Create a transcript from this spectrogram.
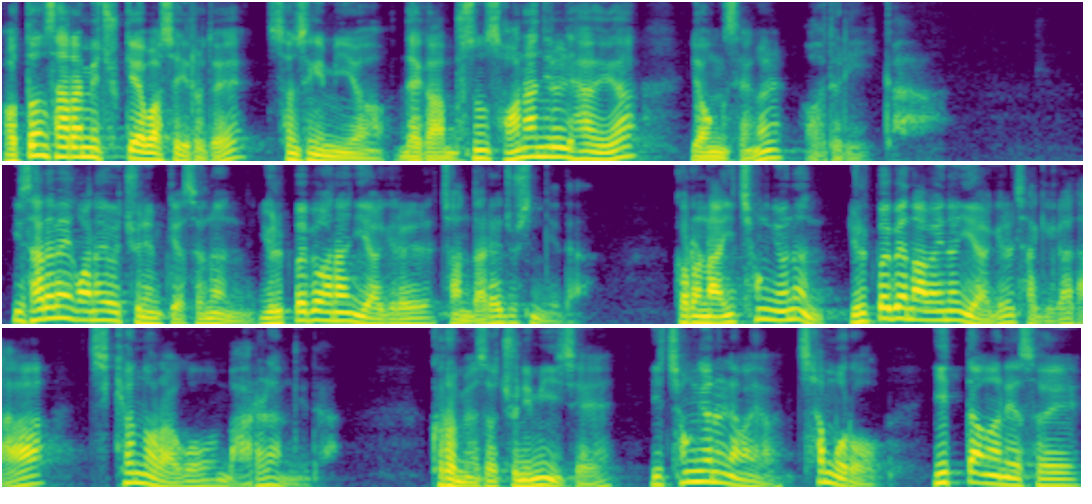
어떤 사람이 주께 와서 이르되 선생님이여 내가 무슨 선한 일을 하여야 영생을 얻으리이까. 이 사람에 관하여 주님께서는 율법에 관한 이야기를 전달해 주십니다. 그러나 이 청년은 율법에 나와 있는 이야기를 자기가 다 지켜놓으라고 말을 합니다. 그러면서 주님이 이제 이 청년을 향하여 참으로 이 땅 안에서의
